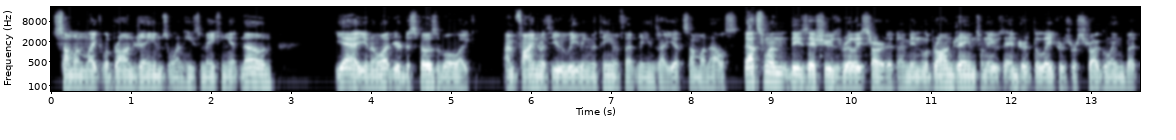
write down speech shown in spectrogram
someone like LeBron James when he's making it known. Yeah, you know what? You're disposable. Like, I'm fine with you leaving the team if that means I get someone else. That's when these issues really started. I mean, LeBron James, when he was injured, the Lakers were struggling, but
